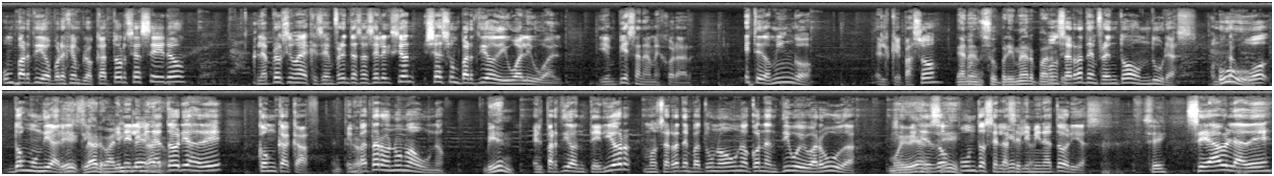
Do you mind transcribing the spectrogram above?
un partido, por ejemplo, 14 a 0, la próxima vez que se enfrenta a esa selección ya es un partido de igual a igual. Y empiezan a mejorar. Este domingo, el que pasó, Ganan su primer partido. Montserrat enfrentó a Honduras. Honduras Uh. jugó dos mundiales Sí, claro. en eliminatorias de CONCACAF. Entre- Empataron 1 a 1. Bien. El partido anterior, Montserrat empató 1 a 1 con Antigua y Barbuda. Muy Ya bien, Tiene dos sí. puntos en las Mirta. eliminatorias. Sí. Se habla de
